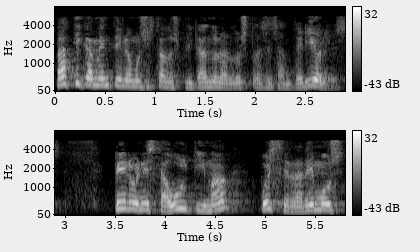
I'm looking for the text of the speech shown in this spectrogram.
Prácticamente lo hemos estado explicando en las dos clases anteriores, pero en esta última pues cerraremos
